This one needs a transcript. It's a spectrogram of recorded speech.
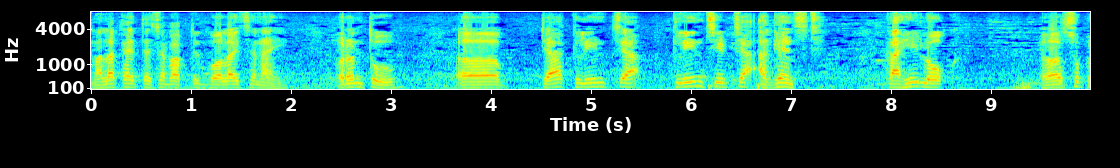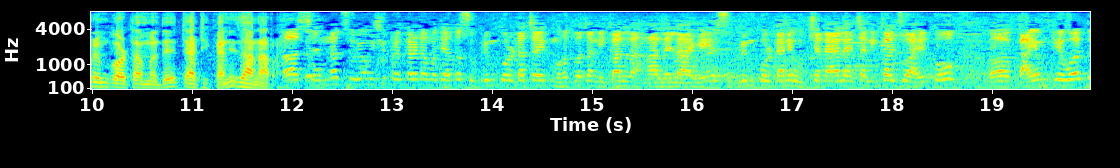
मला काही त्याच्या बाबतीत बोलायचं नाही. परंतु त्या क्लीनच्या क्लीन चिटच्या अगेन्स्ट काही लोक सुप्रीम कोर्टामध्ये त्या ठिकाणी जाणार सोमनाथ सूर्यवंशी प्रकरणामध्ये आता सुप्रीम कोर्टाचा एक महत्त्वाचा निकाल आलेला आहे. सुप्रीम कोर्टाने उच्च न्यायालयाचा निकाल जो आहे तो कायम ठेवत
